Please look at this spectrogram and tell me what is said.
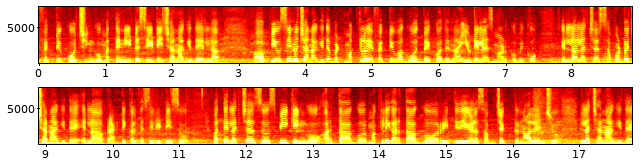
ಎಫೆಕ್ಟಿವ್ ಕೋಚಿಂಗು ಮತ್ತು ನೀಟು ಸಿ ಟಿ ಚೆನ್ನಾಗಿದೆ ಎಲ್ಲ. ಪಿ ಯು ಸಿನೂ ಚೆನ್ನಾಗಿದೆ ಬಟ್ ಮಕ್ಕಳು ಎಫೆಕ್ಟಿವ್ ಆಗಿ ಓದಬೇಕು ಅದನ್ನು ಯುಟಿಲೈಸ್ ಮಾಡ್ಕೋಬೇಕು. ಎಲ್ಲ ಲೆಕ್ಚರ್ಸ್ ಸಪೋರ್ಟು ಚೆನ್ನಾಗಿದೆ, ಎಲ್ಲ ಪ್ರಾಕ್ಟಿಕಲ್ ಫೆಸಿಲಿಟೀಸು ಮತ್ತು ಲೆಕ್ಚರ್ಸು ಸ್ಪೀಕಿಂಗು ಅರ್ಥ ಆಗೋ ಮಕ್ಕಳಿಗೆ ಅರ್ಥ ಆಗೋ ರೀತಿ ಹೇಳೋ ಸಬ್ಜೆಕ್ಟು ನಾಲೆಡ್ಜು ಎಲ್ಲ ಚೆನ್ನಾಗಿದೆ.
